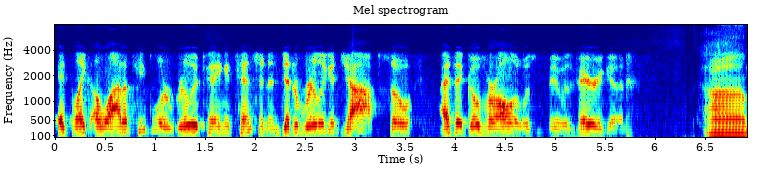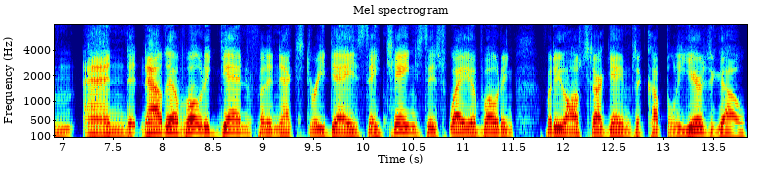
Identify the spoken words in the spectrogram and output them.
It's like a lot of people are really paying attention and did a really good job. So I think overall it was it was very good. Um, and now they'll vote again for the next three days. They changed this way of voting for the All Star games a couple of years ago.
